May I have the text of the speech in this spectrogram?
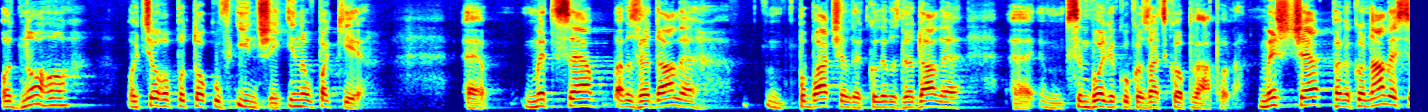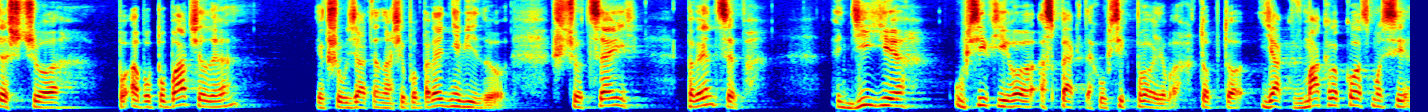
одного оцього потоку в інший і навпаки. Е, Ми це розглядали, побачили, коли розглядали е, символіку козацького прапора. Ми ще переконалися, що або побачили, якщо взяти наші попередні відео, що цей принцип діє у всіх його аспектах, у всіх проявах, тобто як в макрокосмосі,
